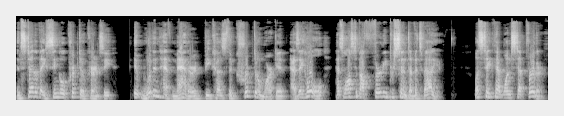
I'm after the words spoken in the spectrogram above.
instead of a single cryptocurrency, it wouldn't have mattered because the crypto market as a whole has lost about 30% of its value. Let's take that one step further.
